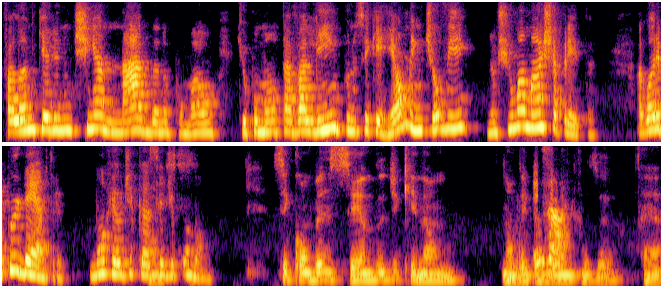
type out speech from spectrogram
falando que ele não tinha nada no pulmão, que o pulmão estava limpo, não sei o quê. Realmente eu vi, não tinha uma mancha preta. Agora e por dentro, morreu de câncer Nossa. de pulmão. Se convencendo de que não, não tem problema Exato. fazer. É.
